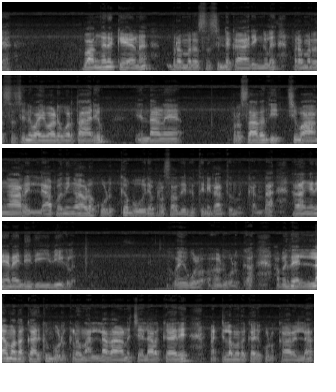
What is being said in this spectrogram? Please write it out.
ഏ? അപ്പോൾ അങ്ങനെയൊക്കെയാണ് ബ്രഹ്മരസസിന്റെ കാര്യങ്ങൾ ബ്രഹ്മരസസിന് വഴിപാട് കൊടുത്ത ആരും എന്താണ് പ്രസാദം തിരിച്ച് വാങ്ങാറില്ല. അപ്പോൾ നിങ്ങൾ അവിടെ കൊടുക്ക പോലെ പ്രസാദത്തിന് കാത്ത് നിൽക്കണ്ട. അതങ്ങനെയാണ് അതിന്റെ രീതികൾ വഴിപാട് കൊടുക്കുക അപ്പോൾ ഇത് എല്ലാ മതക്കാർക്കും കൊടുക്കണം നല്ലതാണ്. ചില ആൾക്കാർ മറ്റുള്ള മതക്കാർ കൊടുക്കാറില്ല.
